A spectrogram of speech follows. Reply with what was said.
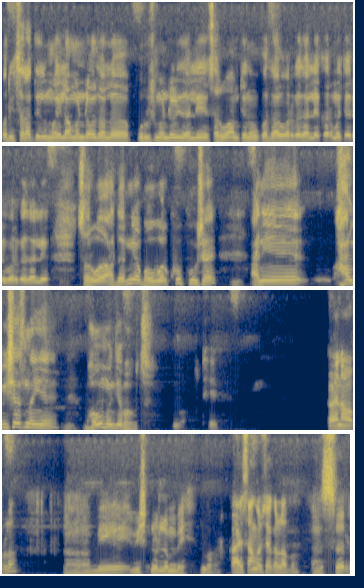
परिसरातील महिला मंडळ झालं पुरुष मंडळी झाली सर्व आमचे नोकरदार वर्ग झाले कर्मचारी वर्ग झाले सर्व आदरणीय भाऊवर खूप खुश आहे. आणि हा विषयच नाही आहे भाऊ म्हणजे भाऊच. ठीक. काय नाव आपलं? मी विष्णू लंबे. बरं. काय सांगू शकाल आपण? सर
